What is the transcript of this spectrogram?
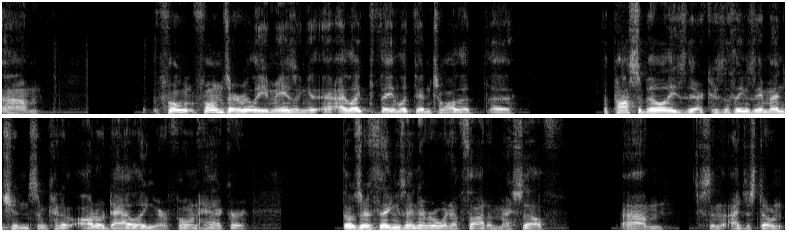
Um, phone, phones are really amazing. I like that they looked into all the, the the possibilities there because the things they mentioned, some kind of auto dialing or phone hacker, those are things I never would have thought of myself. Um, because I just don't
